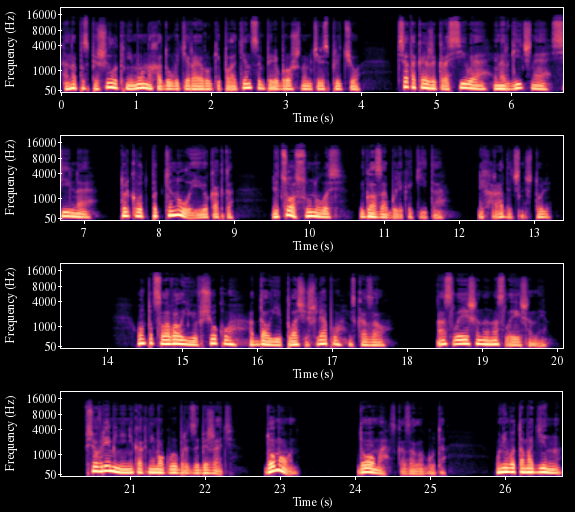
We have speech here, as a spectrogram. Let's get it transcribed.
Она поспешила к нему, на ходу вытирая руки полотенцем, переброшенным через плечо, Вся такая же красивая, энергичная, сильная. Только вот подтянула ее как-то. Лицо осунулось, и глаза были какие-то лихорадочные, что ли. Он поцеловал ее в щеку, отдал ей плащ и шляпу и сказал, Наслышаны, наслышаны. Все времени никак не мог выбрать забежать. Дома он? Дома, сказала Гута. У него там один...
